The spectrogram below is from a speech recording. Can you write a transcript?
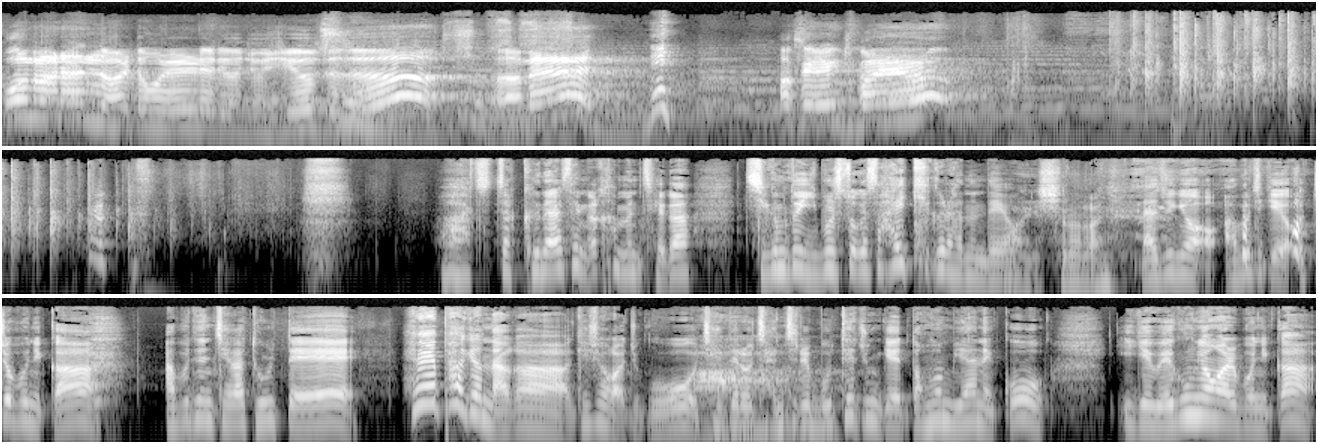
원만한 활동을 내려주시옵소서. 아멘. 네. 학생 축하해요. 와 진짜 그날 생각하면 제가 지금도 이불 속에서 하이킥을 하는데요. 이게 실화라니. 나중에 어- 아버지께 여쭤보니까 아버지는 제가 돌 때 해외 파견 나가 계셔가지고 제대로 잔치를 못 해준 게 너무 미안했고 이게 외국 영화를 보니까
